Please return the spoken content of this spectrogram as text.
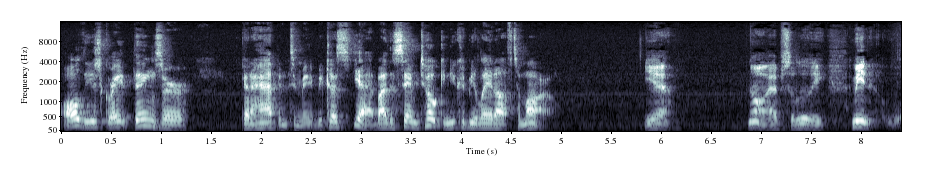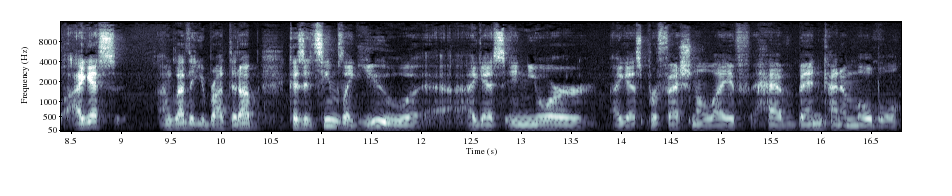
all these great things are going to happen to me because yeah by the same token you could be laid off tomorrow Yeah. No, absolutely. I mean, I guess I'm glad that you brought that up because it seems like you, I guess, in your, I guess, professional life, have been kind of mobile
